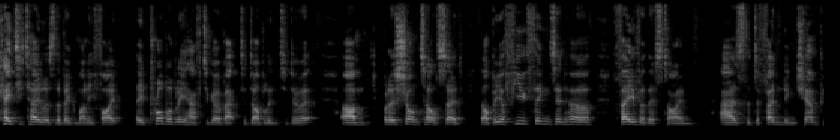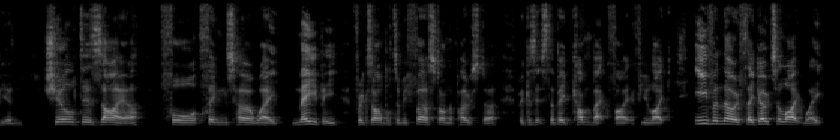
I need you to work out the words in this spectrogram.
Katie Taylor's the big money fight. They'd probably have to go back to Dublin to do it. Um, but as Chantelle said, there'll be a few things in her favour this time as the defending champion. She'll desire for things her way. Maybe, for example, to be first on the poster because it's the big comeback fight, if you like. Even though if they go to lightweight,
